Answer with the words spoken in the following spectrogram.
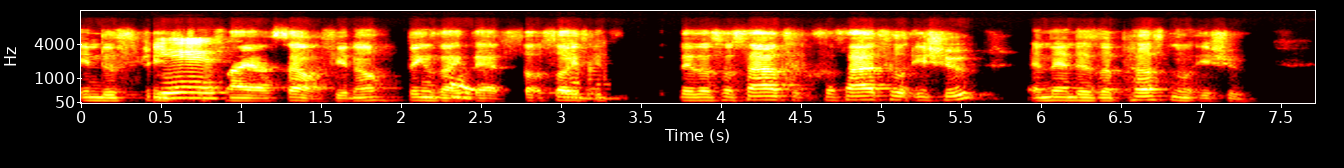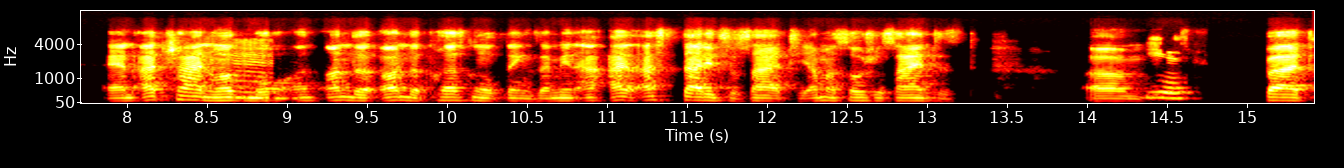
in the street yes. by herself, you know, things like that. So so yeah. it's, it's, there's a societal societal issue and then there's a personal issue. And I try and work mm. more on, on the on the personal things. I mean, I, I studied society. I'm a social scientist. Um, yes but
